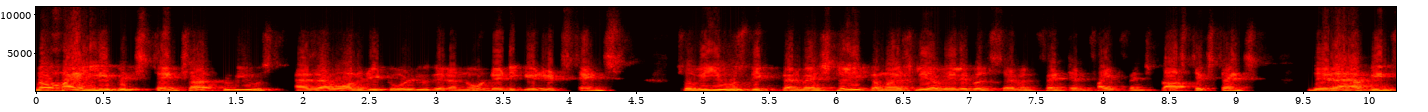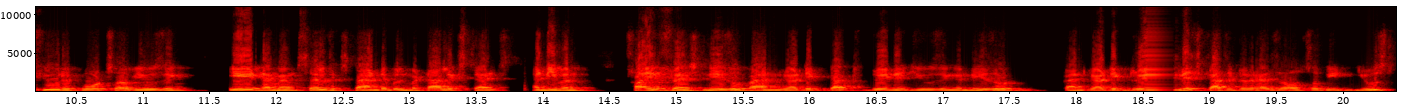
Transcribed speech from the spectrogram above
Now, finally, which stents are to be used? As I've already told you, there are no dedicated stents. So we use the conventionally commercially available 7 French and 5 French plastic stents. There have been few reports of using 8 mm self-expandable metallic stents and even 5 French nasopancreatic duct drainage using a nasopancreatic drainage catheter has also been used,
